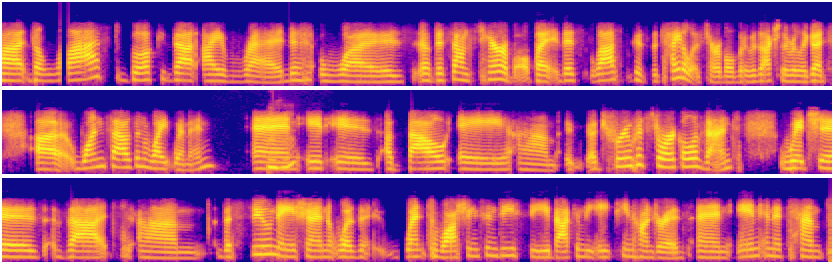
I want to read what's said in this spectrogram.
Uh, the last book that I read was uh, this sounds terrible, but this last because the title is terrible, but it was actually really good. Uh, One Thousand White Women and mm-hmm. it is about a um, a true historical event, which is that um, the Sioux Nation was went to Washington D.C. back in the 1800s, and in an attempt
